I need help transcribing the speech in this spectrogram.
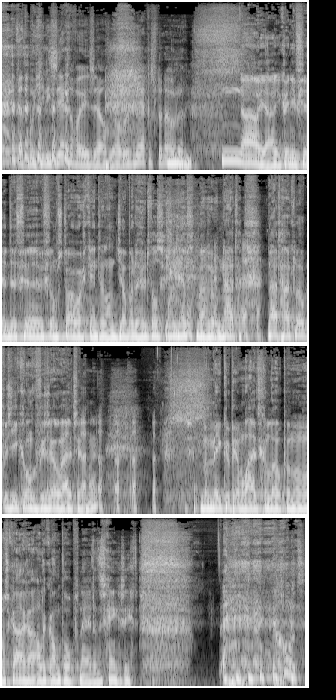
dat moet je niet zeggen van jezelf, joh. Dat is nergens voor nodig. nou ja, ik weet niet of je de fi- film Star Wars kent en dan Jabba de Hutt wel eens gezien hebt. Maar zo na het, na het hardlopen zie ik er ongeveer zo uit, zeg maar. Dus mijn make-up helemaal uitgelopen, mijn mascara alle kanten op. Nee, dat is geen gezicht. Goed,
